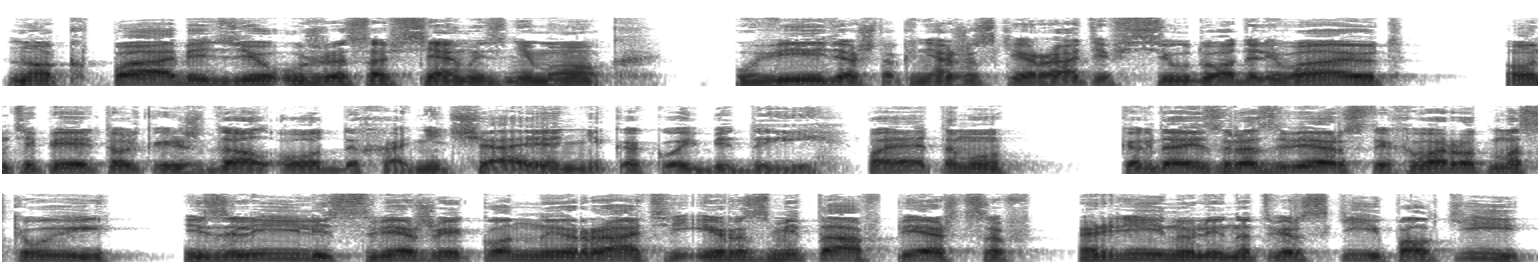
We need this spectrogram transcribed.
но к победью уже совсем изнемог. Увидя, что княжеские рати всюду одолевают, он теперь только и ждал отдыха, не чая никакой беды. Поэтому когда из разверстых ворот Москвы излились свежие конные рати и, разметав пешцев, ринули на тверские полки,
